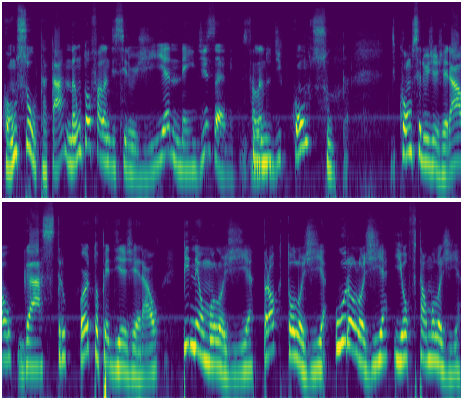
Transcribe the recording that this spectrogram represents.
consulta, tá? Não tô falando de cirurgia nem de exame. Tô falando de consulta. De- Com cirurgia geral, gastro, ortopedia geral, pneumologia, proctologia, urologia e oftalmologia.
